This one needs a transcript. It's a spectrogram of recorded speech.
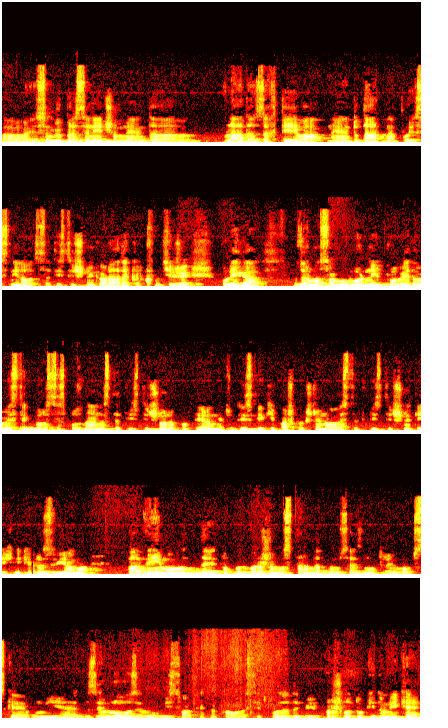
Uh, jaz sem bil presenečen, ne, da vlada zahteva ne, dodatna pojasnila od statističnega urada, ker kot je že kolega oziroma sogovornik povedal, veste, kdo se spozna na statistično reportiranje, tudi tisti, ki pač kakšne nove statistične tehnike razvijamo, pa vemo, da je to podvrženo standardom vsaj znotraj Evropske unije zelo, zelo visoke kakovosti. Tako da, da bi prišlo tukaj do neke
